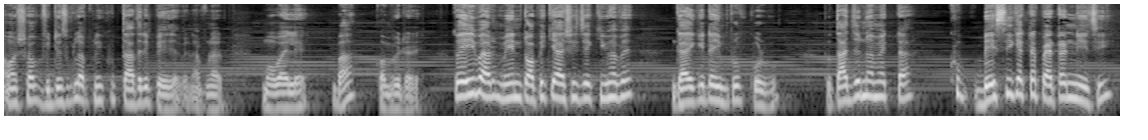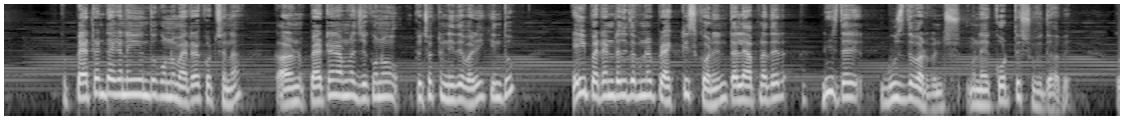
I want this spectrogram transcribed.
আমার সব ভিডিওসগুলো আপনি খুব তাড়াতাড়ি পেয়ে যাবেন আপনার মোবাইলে বা কম্পিউটারে তো এইবার মেন টপিকে আসি যে কীভাবে গায়কিটা ইমপ্রুভ করব। তো তার জন্য আমি একটা খুব বেসিক একটা প্যাটার্ন নিয়েছি। তো প্যাটার্নটা এখানে কিন্তু কোনো ম্যাটার করছে না। কারণ প্যাটার্ন আমরা যে কোনো কিছু একটা নিতে পারি, কিন্তু এই প্যাটার্নটা যদি আপনারা প্র্যাকটিস করেন, তাহলে আপনাদের নিজেদের বুঝতে পারবেন মানে করতে সুবিধা হবে। তো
